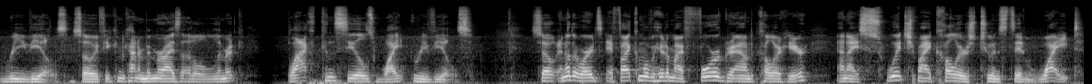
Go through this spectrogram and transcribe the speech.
reveals. So if you can kind of memorize that little limerick, black conceals, white reveals. So in other words, if I come over here to my foreground color here and I switch my colors to instead white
